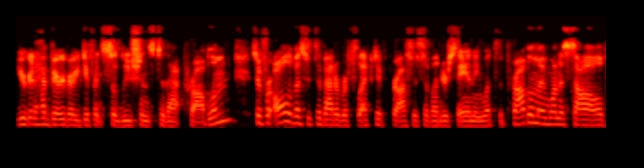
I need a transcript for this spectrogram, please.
you're going to have very, very different solutions to that problem. So for all of us, it's about a reflective process of understanding what's the problem I want to solve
